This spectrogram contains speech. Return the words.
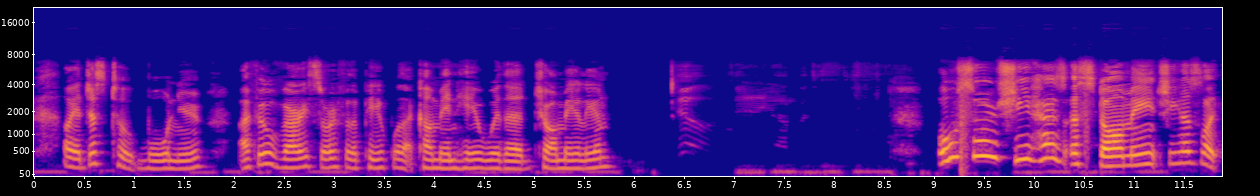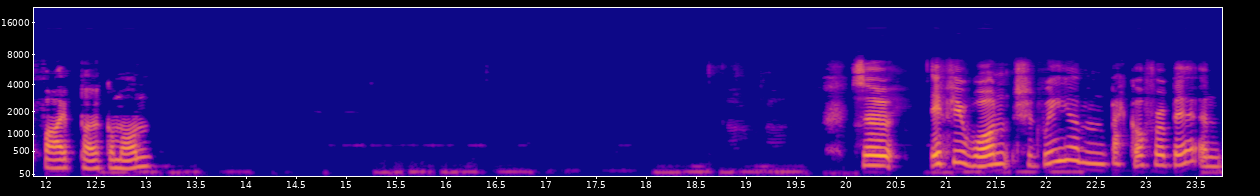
oh yeah, just to warn you, I feel very sorry for the people that come in here with a Charmeleon. Also, she has a Starmie. She has like five Pokemon. So, if you want, should we um back off for a bit and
